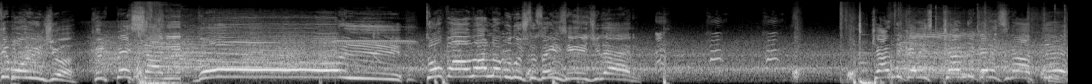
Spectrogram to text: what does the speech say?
Gitti bu oyuncu? 45 saniye. Gol! Top ağlarla buluştu sayın seyirciler. Kendi kalesi kendi kalesine attı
